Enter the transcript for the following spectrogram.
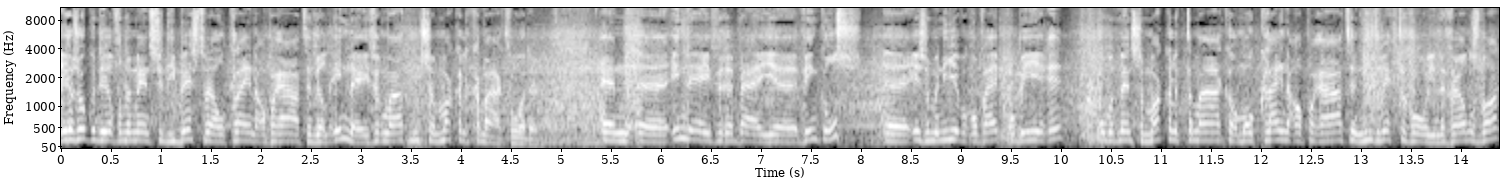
Er is ook een deel van de mensen die best wel kleine apparaten wil inleveren, maar het moet zo makkelijk gemaakt worden. En uh, inleveren bij uh, winkels uh, is een manier waarop wij proberen om het mensen makkelijk te maken om ook kleine apparaten niet weg te gooien in de vuilnisbak,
